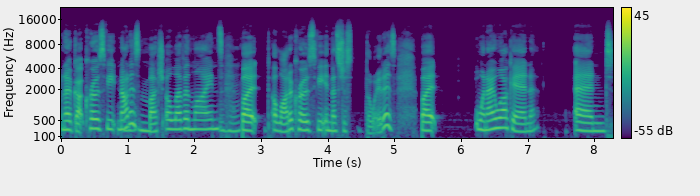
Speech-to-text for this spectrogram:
And I've got crow's feet, not Mhm. as much 11 lines, but a lot of crow's feet, and that's just the way it is. But when I walk in, and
